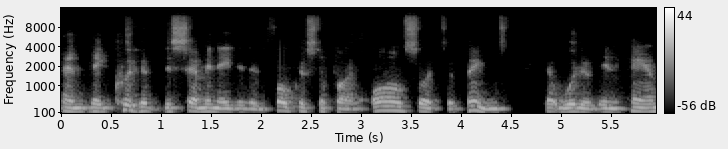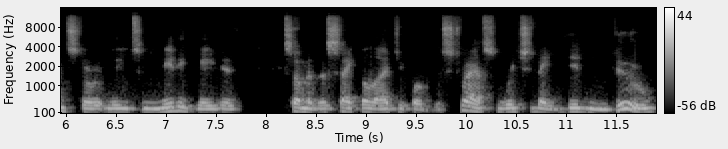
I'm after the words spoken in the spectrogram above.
And they could have disseminated and focused upon all sorts of things that would have enhanced or at least mitigated some of the psychological distress, which they didn't do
